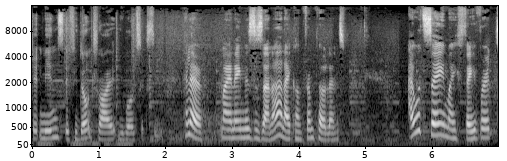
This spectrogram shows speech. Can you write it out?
It means if you don't try, you won't succeed. Hello, my name is Zuzana and I come from Poland. I would say my favorite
